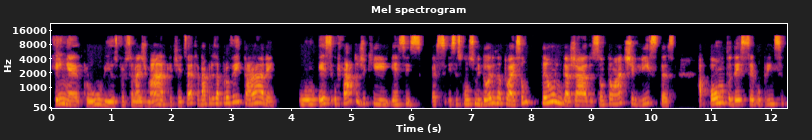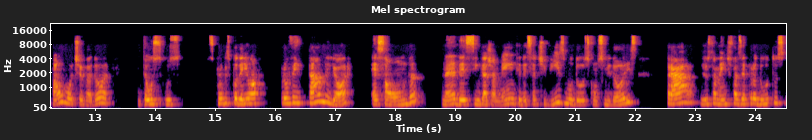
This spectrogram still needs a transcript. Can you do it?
quem é clube, os profissionais de marketing, etc., dá para eles aproveitarem o, esse, o fato de que esses, esses consumidores atuais são tão engajados, são tão ativistas, a ponto de ser o principal motivador, então os, os, os clubes poderiam aproveitar melhor essa onda né, desse engajamento, desse ativismo dos consumidores, para justamente fazer produtos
